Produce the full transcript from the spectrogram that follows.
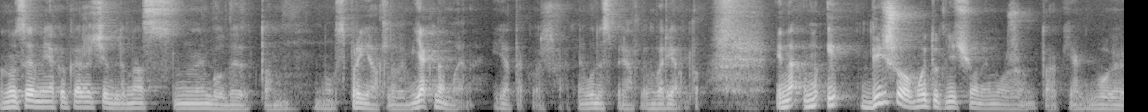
Ну, це, м'яко кажучи, для нас не буде там ну, сприятливим, як на мене. Я так вважаю, не буде сприятливим варіантом. І, на, і більшого ми тут нічого не можемо так, якби е,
